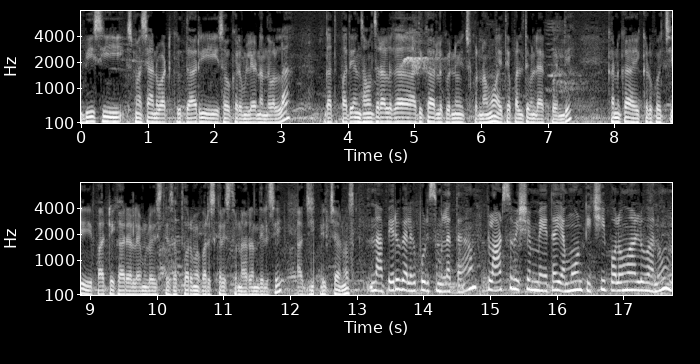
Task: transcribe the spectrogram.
బీసీ శ్మశాన వాటికి దారి సౌకర్యం లేనందువల్ల గత పదిహేను సంవత్సరాలుగా అధికారులకు విన్నవించుకున్నాము. అయితే ఫలితం లేకపోయింది. కనుక ఇక్కడికి వచ్చి పార్టీ కార్యాలయంలో ఇస్తే సత్వరమే పరిష్కరిస్తున్నారని తెలిసి అర్జీ ఇచ్చాను. నా పేరు వెలగపూడి సుమలత. ప్లాట్స్ విషయం మీద అమౌంట్ ఇచ్చి పొలం వాళ్ళు అను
